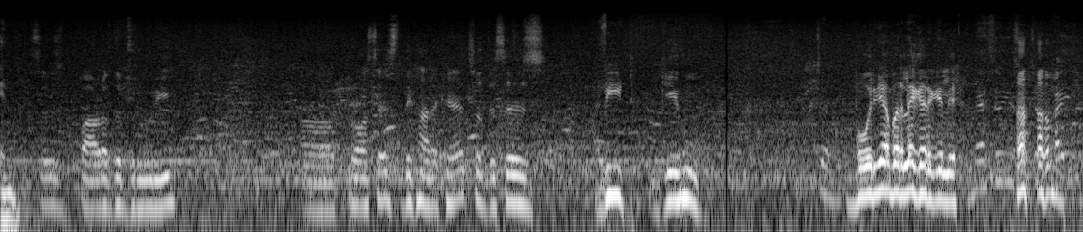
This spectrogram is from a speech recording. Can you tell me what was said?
in This is part of the brewery uh, process दिखा रखे हैं। So this is wheat गेहूँ। बोरियाँ भर ले घर के लिए।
